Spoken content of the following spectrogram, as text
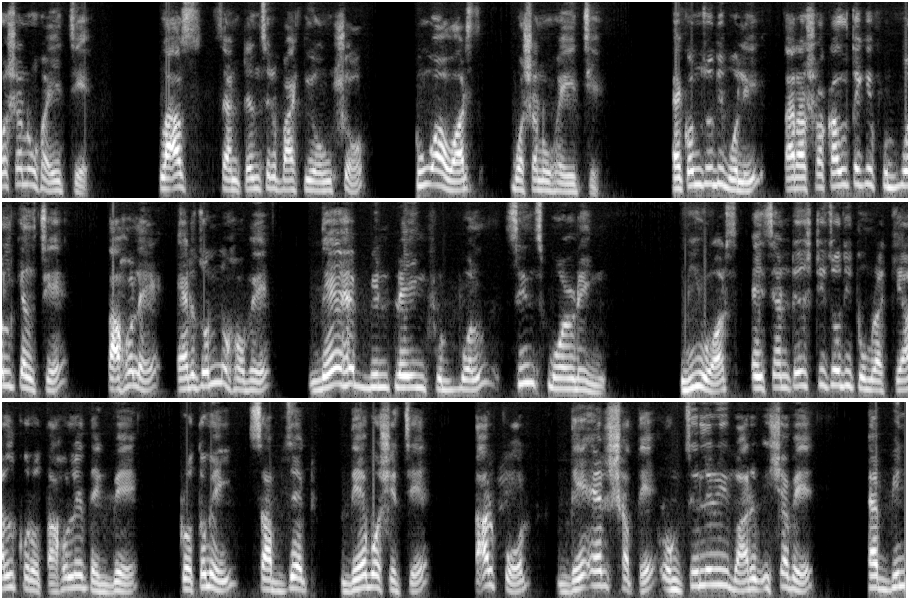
বসানো হয়েছে। প্লাস সেন্টেন্সের বাকি অংশ টু আওয়ার্স বসানো হয়েছে। এখন যদি বলি, তারা সকাল থেকে ফুটবল খেলছে, তাহলে এর জন্য হবে they have been playing football since morning viewers এই সেন্টেন্সটি যদি তোমরা খেয়াল করো, তাহলে দেখবে, প্রথমেই সাবজেক্ট দে বসেছে, তারপর দে এর সাথে অক্সিলারি ভার্ব হিসাবে হ্যাভ বিন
